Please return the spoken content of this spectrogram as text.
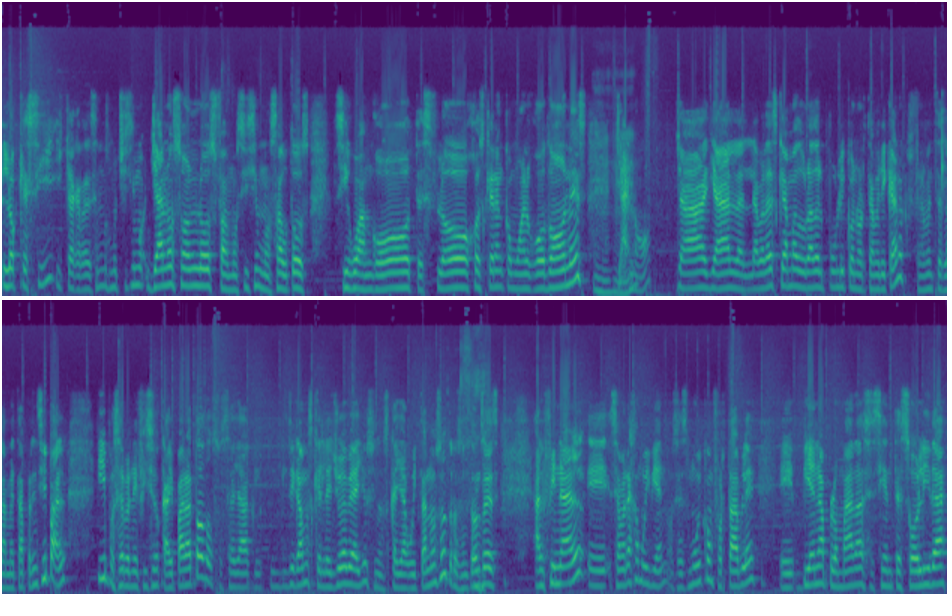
lo que sí, y que agradecemos muchísimo, ya no son los famosísimos autos ciguangotes, flojos, que eran como algodones. Ya no ya, ya la, verdad es que ha madurado el público norteamericano, que finalmente es la meta principal, y pues el beneficio cae para todos, o sea, ya digamos que le llueve a ellos y nos cae agüita a nosotros, entonces al final eh, se maneja muy bien, o sea, es muy confortable, eh, bien aplomada, se siente sólida,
